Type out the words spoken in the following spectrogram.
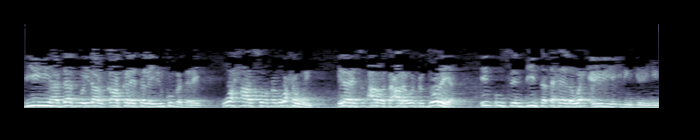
biyihii haddaad weydaan qaab kaleeta laydinku bedelay waxaasoo dhan waxa weeye ilaahay subxaana wa tacaala wuxuu doonayaa in uusan diinta dhexdeeda wax cidhiiriya idin gelinin.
